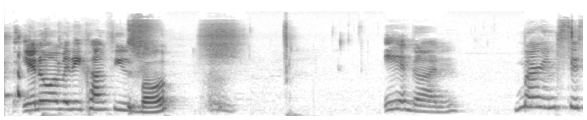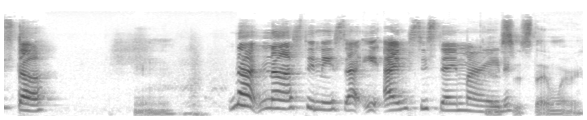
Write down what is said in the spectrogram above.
you know what me the confused about? Aegon, marrying sister. Mm. Not nastiness. I, I'm sister I'm married. Yes, sister, don't worry.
